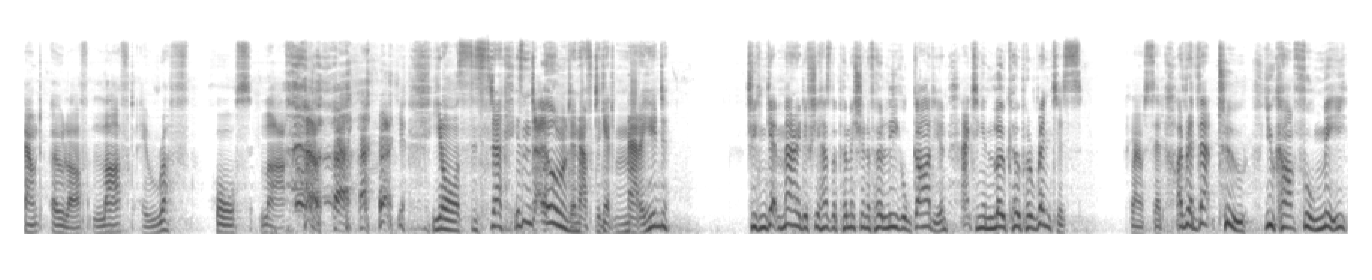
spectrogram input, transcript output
Count Olaf laughed a rough, hoarse laugh. Your sister isn't old enough to get married. She can get married if she has the permission of her legal guardian acting in loco parentis, Klaus said. I read that too. You can't fool me.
